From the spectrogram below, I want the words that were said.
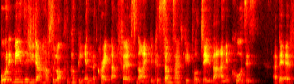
But what it means is you don't have to lock the puppy in the crate that first night because sometimes people do that and it causes a bit of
